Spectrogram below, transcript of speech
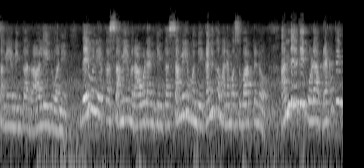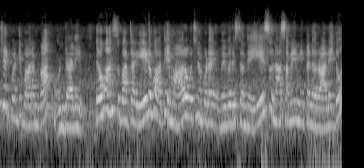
సమయం ఇంకా రాలేదు అని. దేవుని యొక్క సమయం రావడానికి ఇంకా సమయం ఉంది. కనుక మనము సువార్తను అందరికీ కూడా ప్రకటించేటువంటి వారంగా ఉండాలి. యోహాన్ సువార్త ఏడవ అధ్యాయం ఆరో వచనం కూడా వివరిస్తుంది. యేసు నా సమయం ఇంకా రాలేదు.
